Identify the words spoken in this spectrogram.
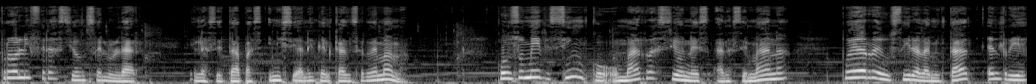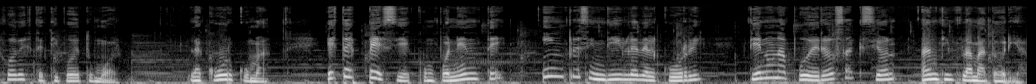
proliferación celular en las etapas iniciales del cáncer de mama. Consumir 5 o más raciones a la semana puede reducir a la mitad el riesgo de este tipo de tumor. La cúrcuma. Esta especie, componente imprescindible del curry, tiene una poderosa acción antiinflamatoria,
